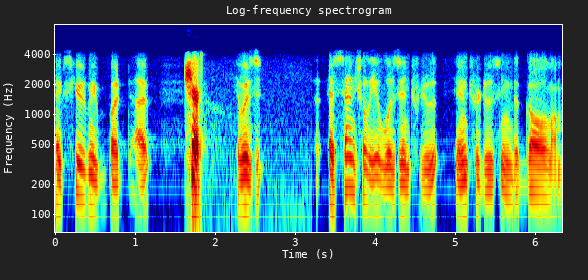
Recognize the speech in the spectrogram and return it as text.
excuse me, but uh, Sure. it was essentially it was introdu- introducing the golem.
